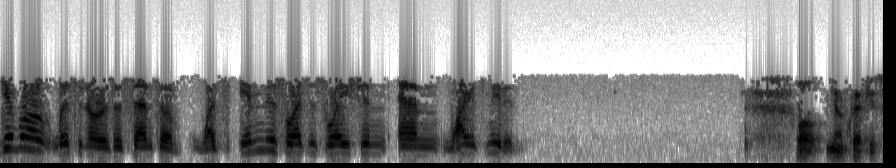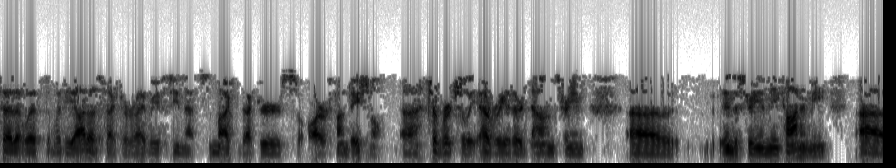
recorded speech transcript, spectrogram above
give our listeners a sense of what's in this legislation and why it's needed. Well, you know, Cliff, you said it with with the auto sector, right? We've seen that semiconductors are foundational uh, to virtually every other downstream uh, industry and the economy. Uh,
